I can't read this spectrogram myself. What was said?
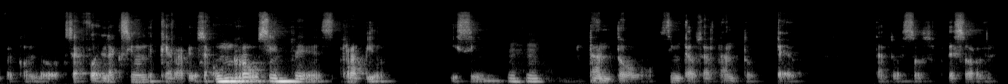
y fue cuando, o sea, fue la acción de que rápido. O sea, un robo siempre es rápido y sin tanto, sin causar tanto pedo, tanto desorden.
